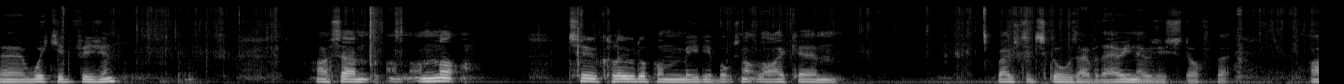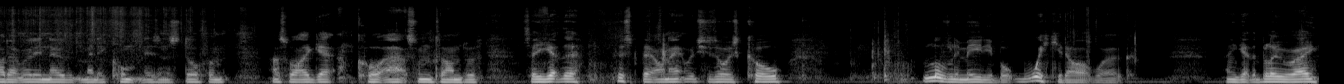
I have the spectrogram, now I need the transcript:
Uh, Wicked Vision. I said, I'm, I'm, not too clued up on media books, not like um, Roasted Skulls over there, he knows his stuff, but I don't really know many companies and stuff, and that's why I get caught out sometimes with. So you get the this bit on it, which is always cool. Lovely media book, wicked artwork. And you get the Blu-ray,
